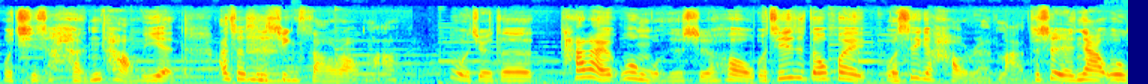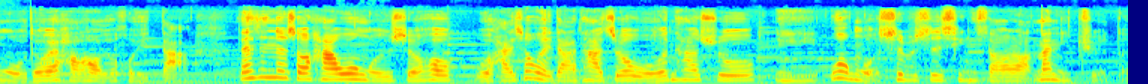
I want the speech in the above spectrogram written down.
我其实很讨厌啊，这是性骚扰吗？嗯我觉得他来问我的时候，我其实都会，我是一个好人嘛，就是人家问我，我都会好好的回答。但是那时候他问我的时候，我还是回答他之后，我问他说：“你问我是不是性骚扰？那你觉得？”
